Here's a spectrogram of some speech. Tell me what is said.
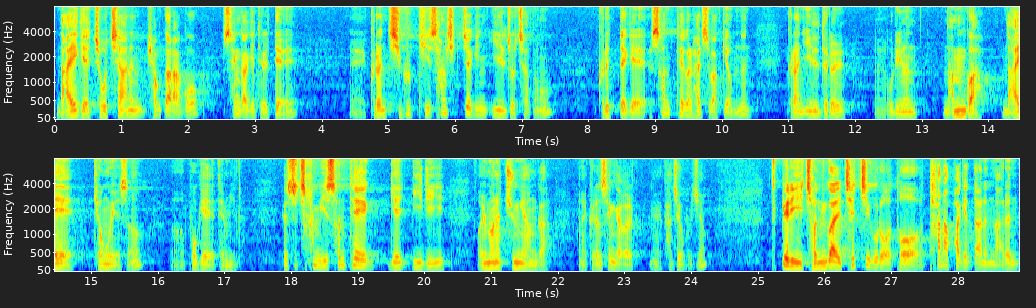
나에게 좋지 않은 평가라고 생각이 될때 예, 그런 지극히 상식적인 일조차도 그릇되게 선택을 할 수밖에 없는 그러한 일들을 어, 우리는 남과 나의 경우에서 어, 보게 됩니다. 그래서 참 이 선택의 일이 얼마나 중요한가 어, 그런 생각을 가져보죠. 특별히 전갈 채찍으로 더 탄압하겠다는 말은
